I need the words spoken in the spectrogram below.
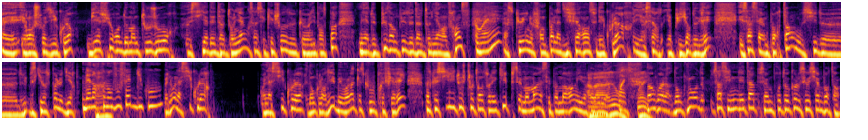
et, et on choisit les couleurs. Bien sûr, on demande toujours euh, s'il y a des daltoniens. Ça, c'est quelque chose qu'on n'y pense pas. Mais il y a de plus en plus de daltoniens en France Ouais. parce qu'ils ne font pas la différence des couleurs. Il y a, certes- il y a plusieurs degrés. Et ça, c'est important aussi de, de- parce qu'ils n'osent pas le dire. Mais alors comment vous faites du coup? Ben nous, on a six couleurs. On a six couleurs. Et donc, on leur dit, ben voilà, qu'est-ce que vous préférez? Parce que s'il touche tout le temps son équipe, c'est maman, c'est pas marrant, il va Ah pas bah venir. non, Ouais. oui. Donc voilà. Donc nous, ça c'est une étape, c'est un protocole, c'est aussi important.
